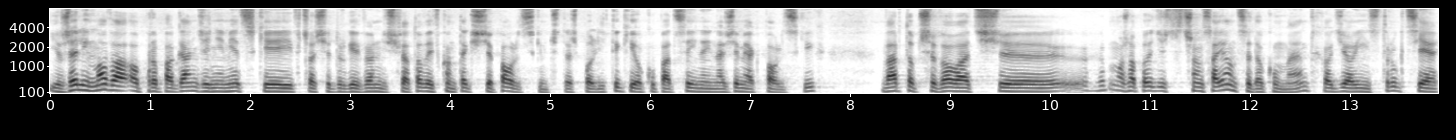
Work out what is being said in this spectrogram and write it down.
Jeżeli mowa o propagandzie niemieckiej w czasie II wojny światowej w kontekście polskim, czy też polityki okupacyjnej na ziemiach polskich, warto przywołać, e, można powiedzieć, wstrząsający dokument. Chodzi o instrukcję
